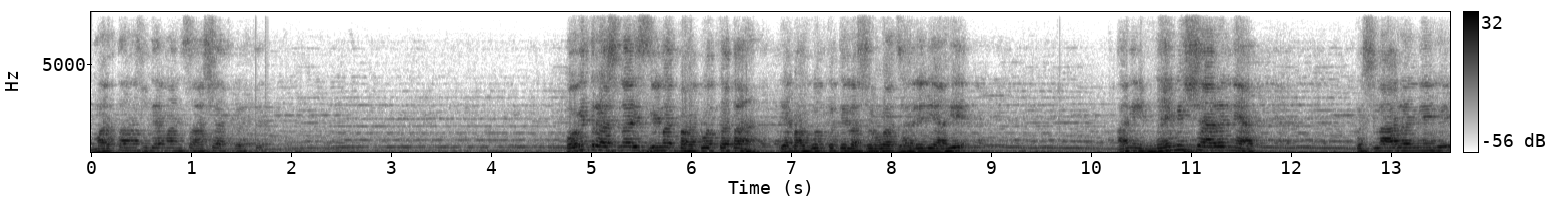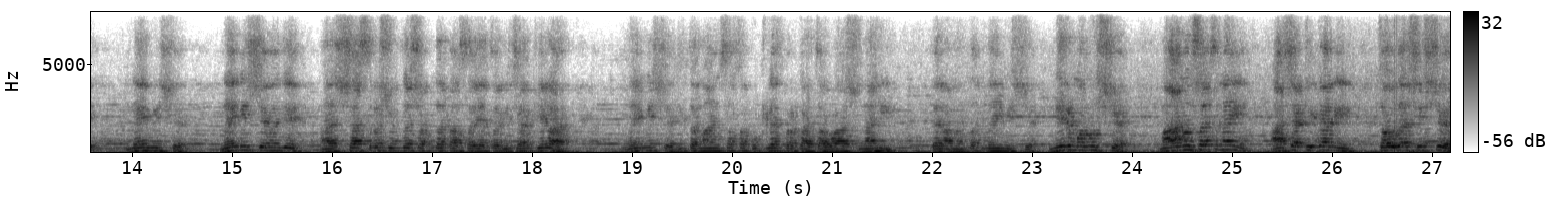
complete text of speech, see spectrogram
मरताना सुद्धा माणसं आशाच करते पवित्र असणारी श्रीमद भागवत कथा या भागवत कथेला सुरुवात झालेली आहे. आणि नैमिष्य अरण्यात कसलं अरण्य हे नैमिष्य नैमिष्य म्हणजे शास्त्र शुद्ध शब्दात असा याचा विचार केला. नैमिष्य जिथं माणसाचा कुठल्याच प्रकारचा वास नाही त्याला म्हणतात नैमिष्य निर्मनुष्य. माणूसच नाही. अशा ठिकाणी चौदा शिष्य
